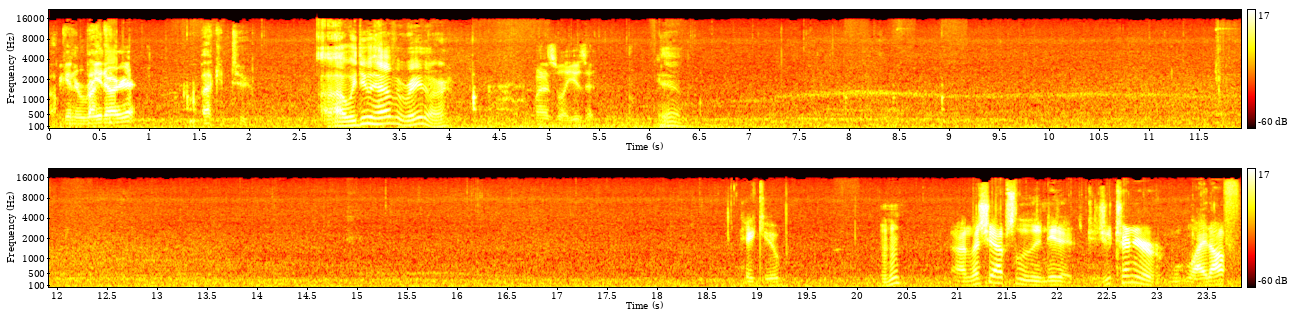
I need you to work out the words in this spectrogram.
Are We're gonna Back radar it. in, back in two. Uh, we do have a radar. Might as well use it. Yeah. Hey, Cube. Mm-hmm. Unless you absolutely need it, could you turn your light off?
